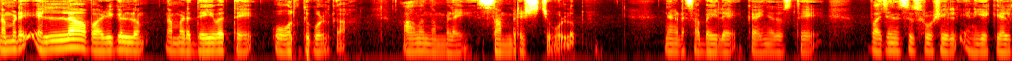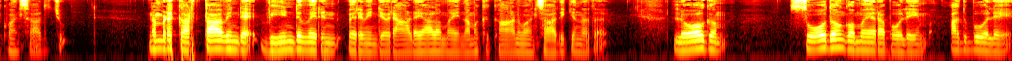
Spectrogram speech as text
നമ്മുടെ എല്ലാ വഴികളിലും നമ്മുടെ ദൈവത്തെ ഓർത്തുകൊള്ളുക. അവൻ നമ്മളെ സംരക്ഷിച്ചുകൊള്ളും. ഞങ്ങളുടെ സഭയിലെ കഴിഞ്ഞ ദിവസത്തെ വചന ശുശ്രൂഷയിൽ എനിക്ക് കേൾക്കുവാൻ സാധിച്ചു. നമ്മുടെ കർത്താവിന്റെ വീണ്ടും വരും വരവിന്റെ ഒരു അടയാളമായി നമുക്ക് കാണുവാൻ സാധിക്കുന്നത് ലോകം സോതോം കൊമേറ പോലെയും അതുപോലെ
